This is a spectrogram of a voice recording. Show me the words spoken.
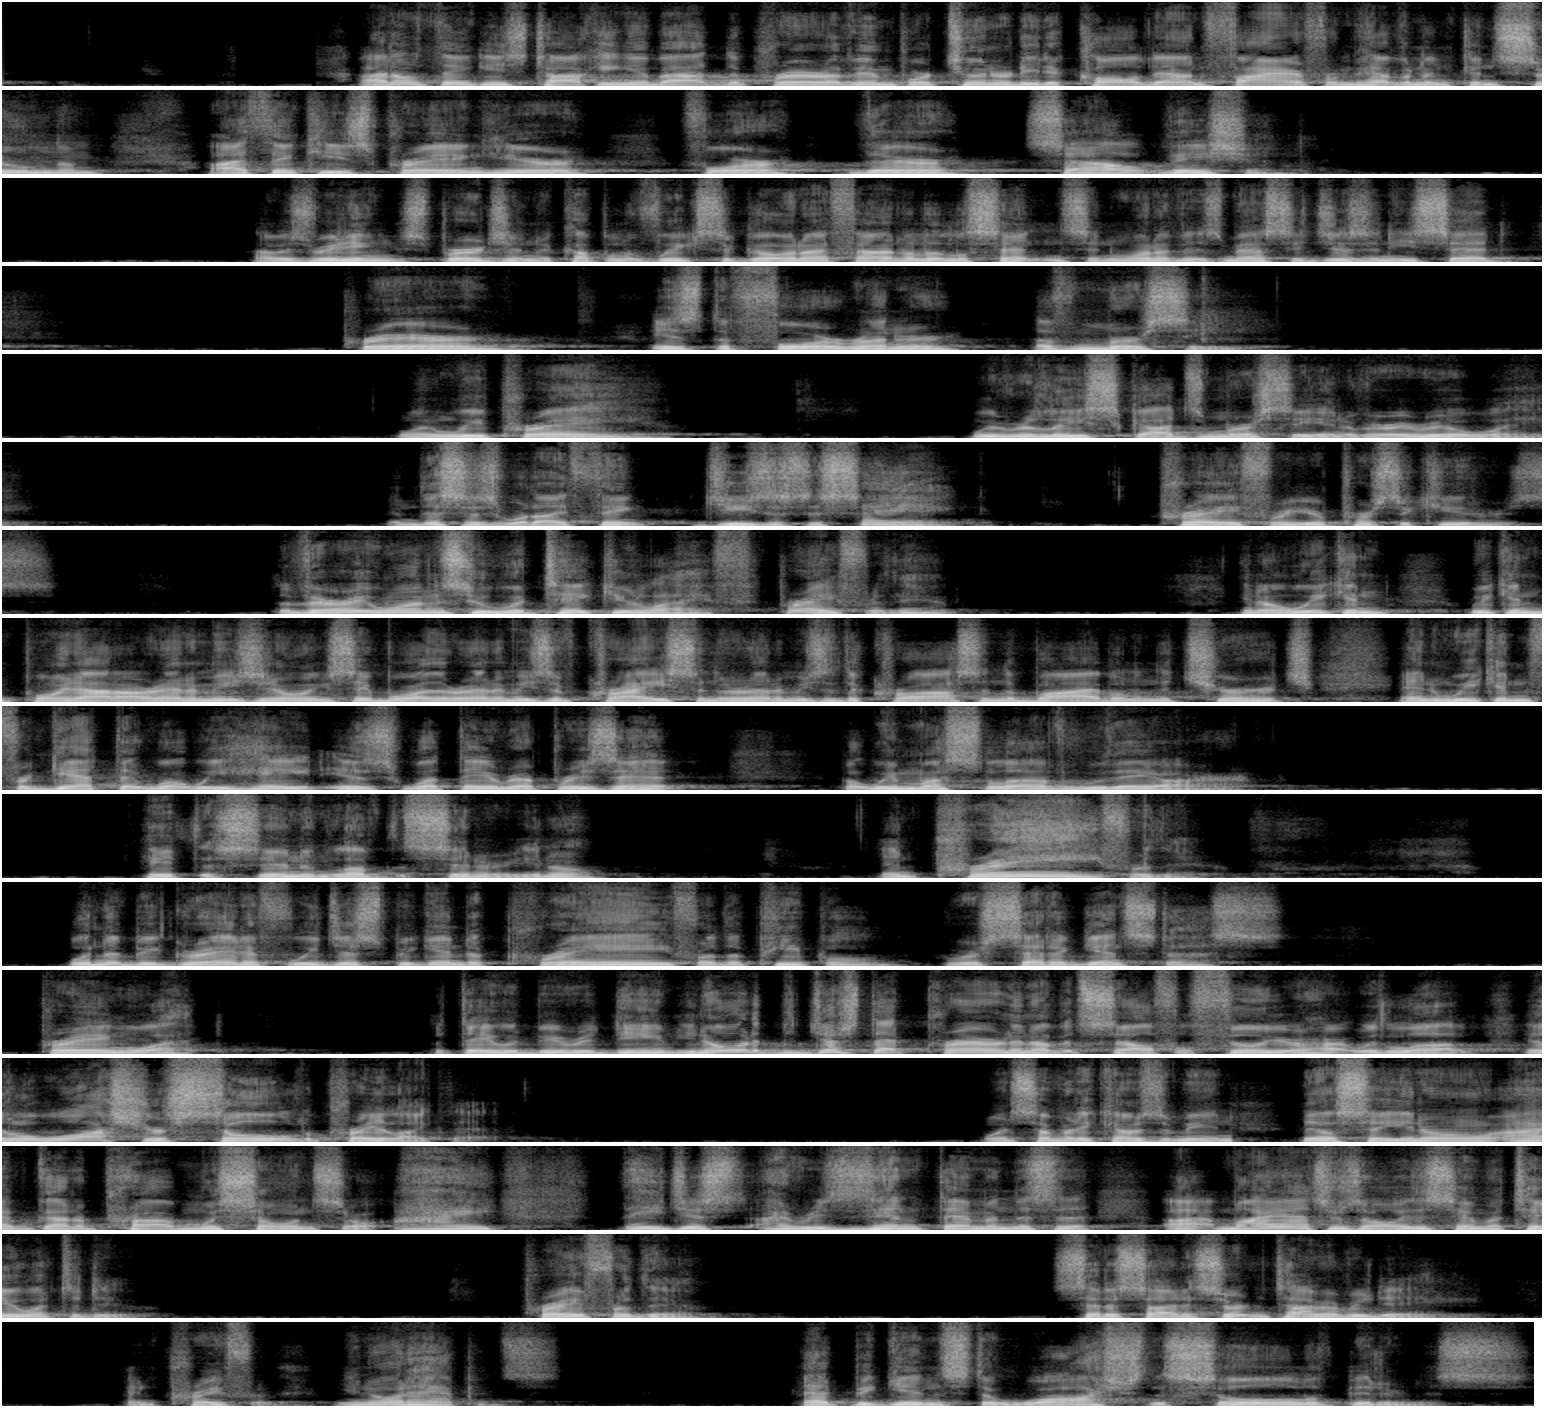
I don't think he's talking about the prayer of importunity to call down fire from heaven and consume them. I think he's praying here for their salvation. I was reading Spurgeon a couple of weeks ago and I found a little sentence in one of his messages and he said, Prayer is the forerunner of mercy. When we pray, we release God's mercy in a very real way. And this is what I think Jesus is saying. Pray for your persecutors. The very ones who would take your life, pray for them. You know, we can, we can point out our enemies, you know, we can say, boy, they're enemies of Christ and they're enemies of the cross and the Bible and the church. And we can forget that what we hate is what they represent, but we must love who they are. Hate the sin and love the sinner, you know? And pray for them. Wouldn't it be great if we just begin to pray for the people who are set against us? Praying what? That they would be redeemed. You know what? Just that prayer in and of itself will fill your heart with love. It'll wash your soul to pray like that. When somebody comes to me and they'll say, you know, I've got a problem with so and so. I, they just, I resent them and this is, uh, my answer is always the same. I'll tell you what to do. Pray for them. Set aside a certain time every day and pray for them. You know what happens? That begins to wash the soul of bitterness.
